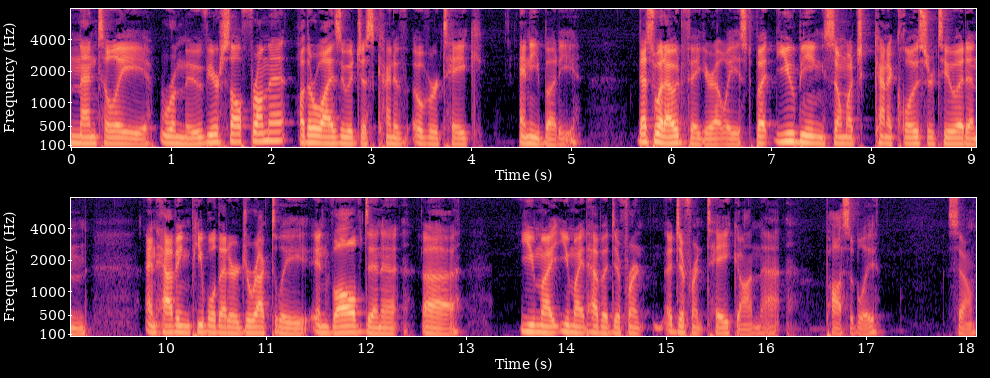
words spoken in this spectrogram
mentally remove yourself from it. Otherwise, it would just kind of overtake anybody. That's what I would figure, at least. But you being so much kind of closer to it and and having people that are directly involved in it, uh, you might you might have a different a different take on that, possibly. So.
